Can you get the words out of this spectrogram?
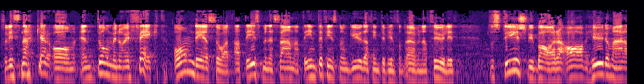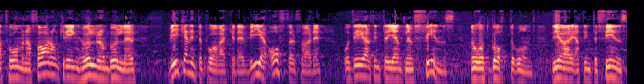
Så vi snackar om en dominoeffekt. Om det är så att ateismen är sann, att det inte finns någon gud, att det inte finns något övernaturligt. Så styrs vi bara av hur de här atomerna far omkring, huller om buller. Vi kan inte påverka det, vi är offer för det. Och det gör att det inte egentligen finns något gott och ont. Det gör att det inte finns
